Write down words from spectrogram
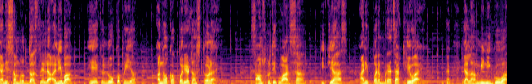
यांनी समृद्ध असलेले अलिबाग हे एक लोकप्रिय अनोखं पर्यटन स्थळ आहे. सांस्कृतिक वारसा इतिहास आणि परंपरेचा ठेवा आहे. याला मिनी गोवा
